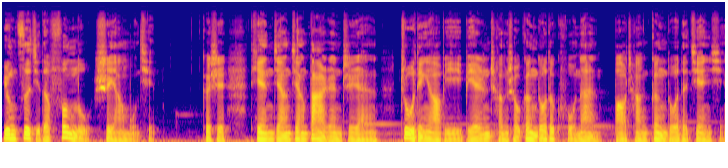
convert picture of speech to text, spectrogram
用自己的俸禄侍养母亲，可是天将降大任之人，注定要比别人承受更多的苦难，饱尝更多的艰辛。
